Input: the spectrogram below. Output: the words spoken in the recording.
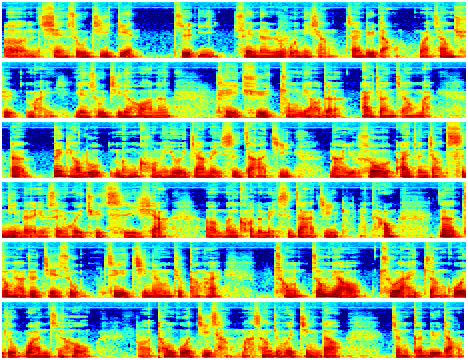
呃，咸酥鸡店之一，所以呢，如果你想在绿岛晚上去买盐酥鸡的话呢，可以去中寮的爱转角买。那那条路门口呢，有一家美式炸鸡。那有时候爱转角吃腻了，有时候也会去吃一下呃门口的美式炸鸡。好，那中寮就结束这一集呢，我们就赶快从中寮出来，转过一个弯之后，呃，通过机场，马上就会进到整个绿岛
